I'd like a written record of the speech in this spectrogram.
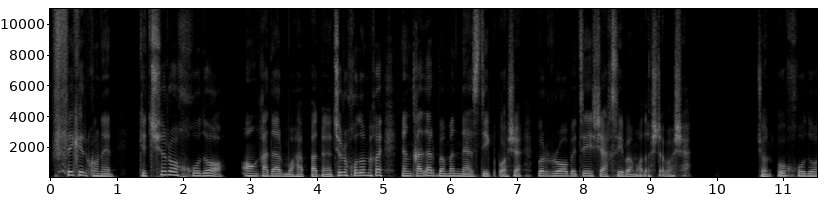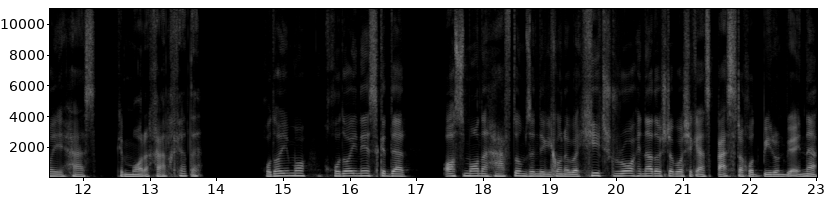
فکر کنن که چرا خدا آنقدر محبت می‌کنه؟ چرا خدا می‌خواد انقدر به من نزدیک باشه و رابطه شخصی به ما داشته باشه؟ چون او خدایی هست که ما را خلق کرده. خدای ما خدایی نیست که در آسمان هفتم زندگی کنه و هیچ راه نداشته باشه که از قصر خود بیرون بیای. نه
